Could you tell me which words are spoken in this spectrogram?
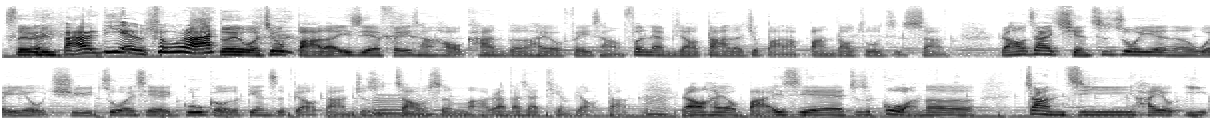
所以 把它列出来。对，我就把了一些非常好看的，还有非常分量比较大的，就把它搬到桌子上。然后在前置作业呢，我也有去做一些 Google 的电子表单，就是招生嘛，嗯、让大家填表单。嗯。然后还有把一些就是过往的战绩，还有一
